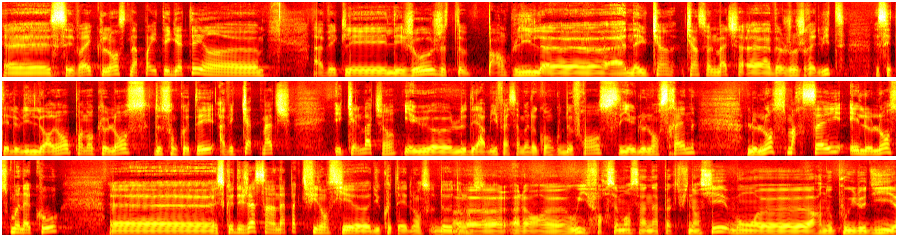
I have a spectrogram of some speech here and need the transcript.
C'est vrai que Lens n'a pas été gâté avec les, les jauges. Par exemple, Lille euh, n'a eu qu'un seul match euh, avec jauge réduite, c'était le Lille-Lorient, pendant que Lens, de son côté, avait quatre matchs. Et quel match hein? Il y a eu euh, le derby face à Monaco en Coupe de France, il y a eu le Lens-Rennes, le Lens-Marseille et le Lens-Monaco. Est-ce que déjà, ça a un impact financier du côté de Lens, Alors oui, forcément, ça a un impact financier. Bon, Arnaud Pouille le dit,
